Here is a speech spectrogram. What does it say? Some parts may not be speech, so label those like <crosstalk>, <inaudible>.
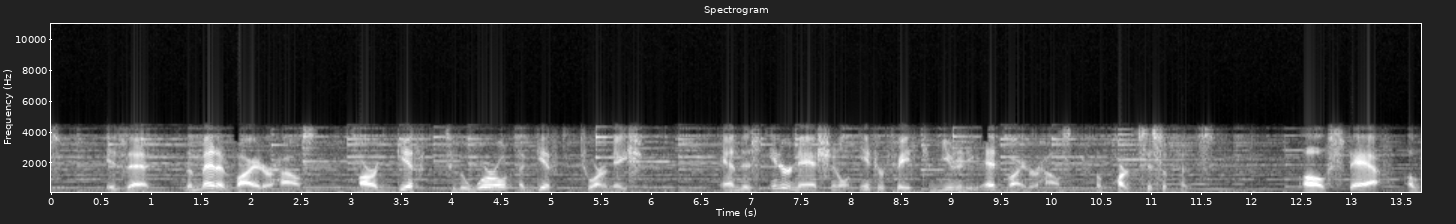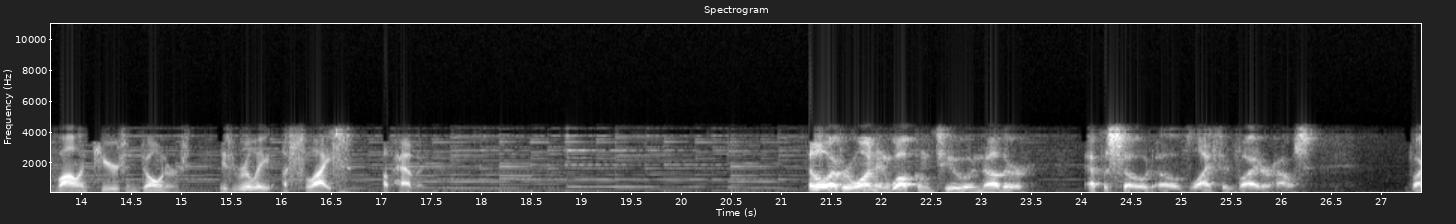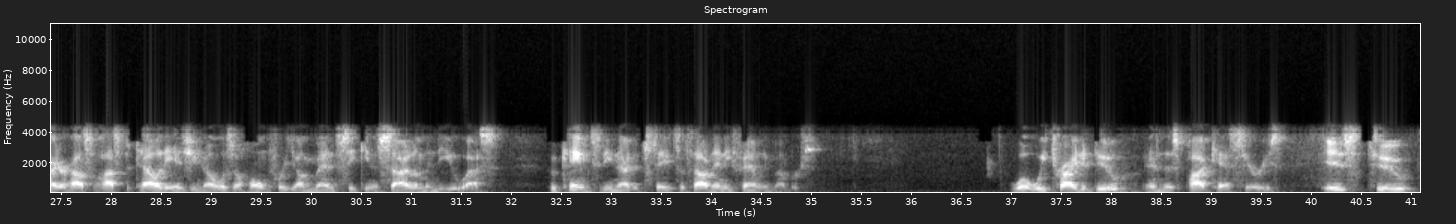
is that the men at Viator House are a gift to the world, a gift to our nation. And this international interfaith community at Viator House of participants, of staff, of volunteers and donors is really a slice of heaven. Hello, everyone, and welcome to another episode of Life at Viator House. Viator House of Hospitality, as you know, is a home for young men seeking asylum in the U.S. who came to the United States without any family members. What we try to do in this podcast series is to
